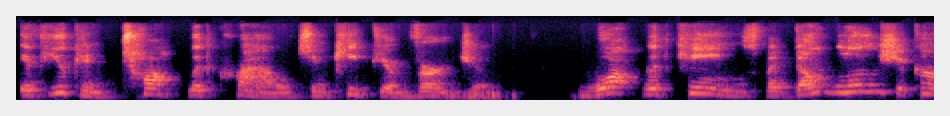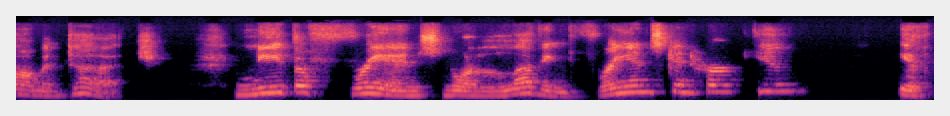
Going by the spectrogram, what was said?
If you can talk with crowds and keep your virtue, Walk with kings, but don't lose your common touch. Neither friends nor loving friends can hurt you if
